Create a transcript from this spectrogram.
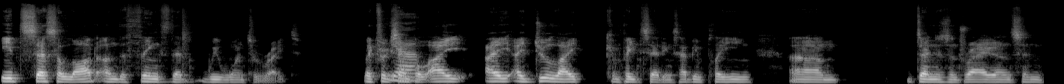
It says a lot on the things that we want to write. Like for example, I I, I do like campaign settings. I've been playing um, Dungeons and Dragons and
